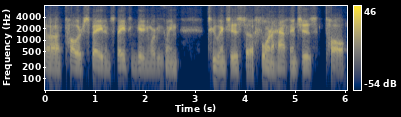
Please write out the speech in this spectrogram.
uh, taller spade, and spades can get anywhere between two inches to four and a half inches tall.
